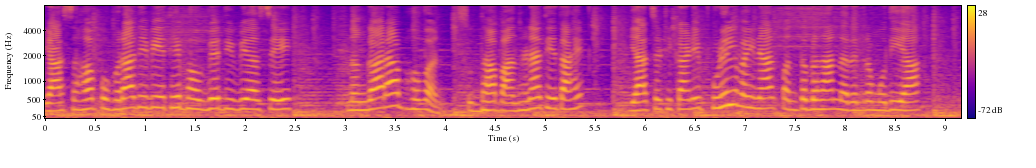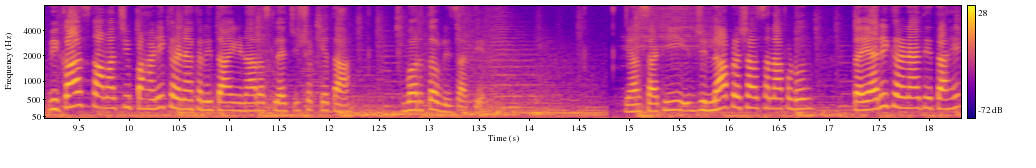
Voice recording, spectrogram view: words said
यासह पोहरादेवी येथे भव्य दिव्य असे नंगारा भवन सुद्धा बांधण्यात येत आहे. याच ठिकाणी पुढील महिन्यात पंतप्रधान नरेंद्र मोदी या विकास कामाची पाहणी करण्याकरिता येणार असल्याची शक्यता वर्तवली जाते. यासाठी जिल्हा प्रशासनाकडून तयारी करण्यात येत आहे.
